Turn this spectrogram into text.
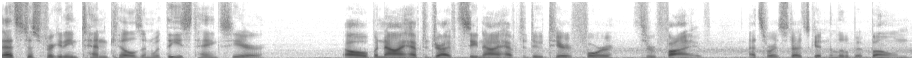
That's just for getting 10 kills. And with these tanks here... Oh, but now I have to drive... See, now I have to do tier 4 through 5. That's where it starts getting a little bit bone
